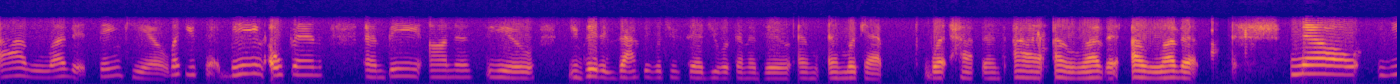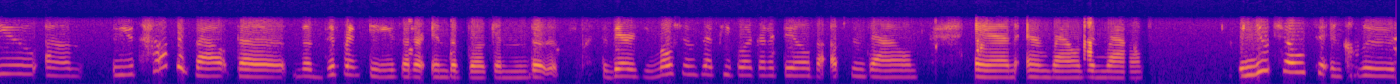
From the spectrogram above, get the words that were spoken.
I love it. Thank you. Like you said, being open and being honest. You you did exactly what you said you were going to do, and and look at what happened. I I love it. I love it. Now you um, you talked about the the different things that are in the book and the the various emotions that people are going to feel, the ups and downs, and and round and round. When you chose to include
